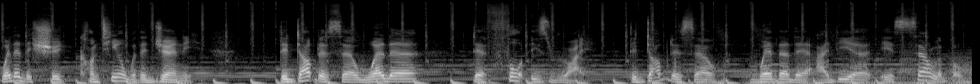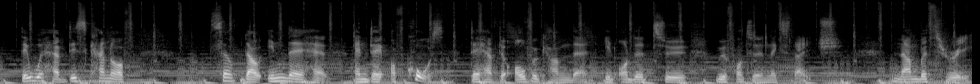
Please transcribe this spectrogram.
whether they should continue with the journey. They doubt themselves whether their thought is right. They doubt themselves whether their idea is sellable. They will have this kind of self-doubt in their head and they of course they have to overcome that in order to move on to the next stage. Number three,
